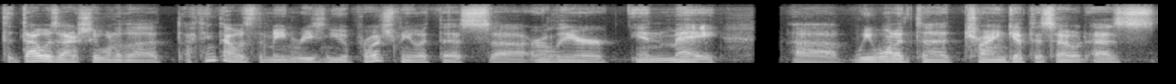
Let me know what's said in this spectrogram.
th- that was actually one of the. I think that was the main reason you approached me with this uh, earlier in May. Uh, we wanted to try and get this out as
